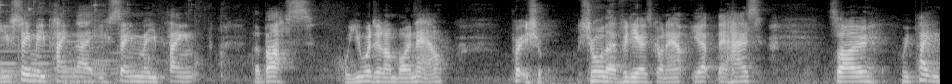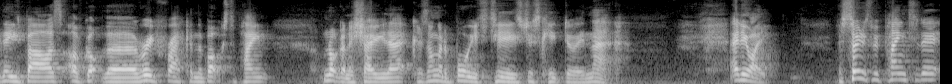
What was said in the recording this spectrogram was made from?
You've seen me paint that, you've seen me paint the bus well you would have done by now. Pretty sure sure that video's gone out. Yep it has. So we painted these bars. I've got the roof rack and the box to paint. I'm not going to show you that because i'm going to bore you to tears. Just keep doing that. Anyway as soon as we painted it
